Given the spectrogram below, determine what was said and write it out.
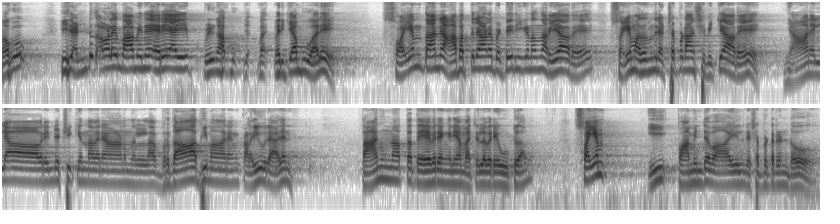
നോക്കൂ ഈ രണ്ട് തവളയും പാമ്പിനെ ഇരയായി വിഴുങ്ങാൻ മരിക്കാൻ പോവുക അല്ലേ? സ്വയം താൻ ആപത്തിലാണ് പെട്ടിരിക്കണമെന്ന് അറിയാതെ സ്വയം അതിൽ നിന്ന് രക്ഷപ്പെടാൻ ശ്രമിക്കാതെ ഞാനെല്ലാവരെയും രക്ഷിക്കുന്നവനാണെന്നുള്ള വൃതാഭിമാനം കളയൂ രാജൻ. താനുണ്ണാത്ത തേവരെങ്ങനെയാണ് മറ്റുള്ളവരെ ഊട്ടുക? സ്വയം ഈ പാമ്പിന്റെ വായിൽ രക്ഷപ്പെട്ടിട്ടുണ്ടോ?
